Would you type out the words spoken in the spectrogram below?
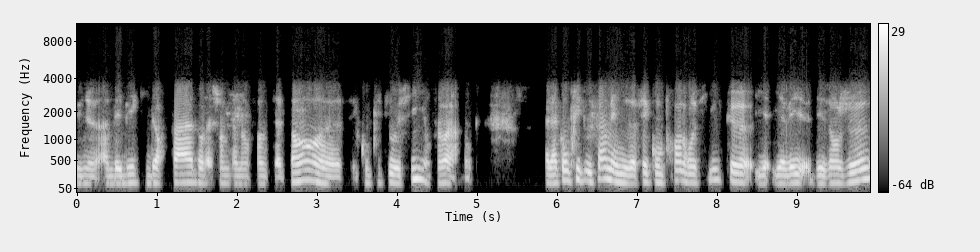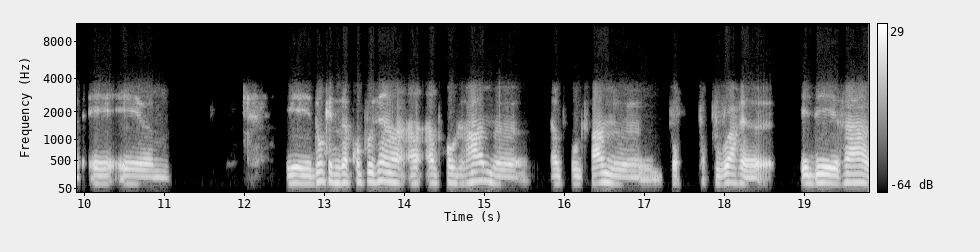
une, un bébé qui dort pas dans la chambre d'un enfant de 7 ans, euh, c'est compliqué aussi. Enfin voilà. Elle a compris tout ça, mais elle nous a fait comprendre aussi qu'il y, avait des enjeux et, euh, et, donc elle nous a proposé un, un, un programme, euh, un programme euh, pour, pouvoir aider Eva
